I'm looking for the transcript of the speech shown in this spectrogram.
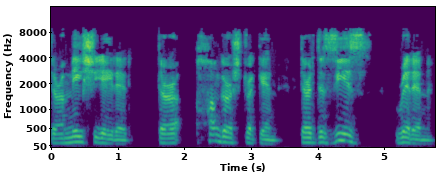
they're emaciated, they're hunger stricken, they're disease ridden,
